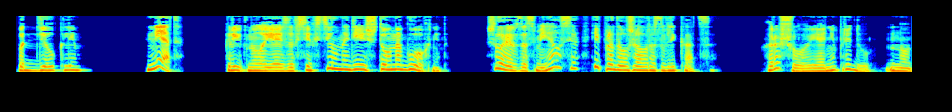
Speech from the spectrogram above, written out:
поддел Клим. Нет, крикнула я изо всех сил, надеясь, что он оглохнет. Шлаев засмеялся и продолжал развлекаться. Хорошо, я не приду, но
